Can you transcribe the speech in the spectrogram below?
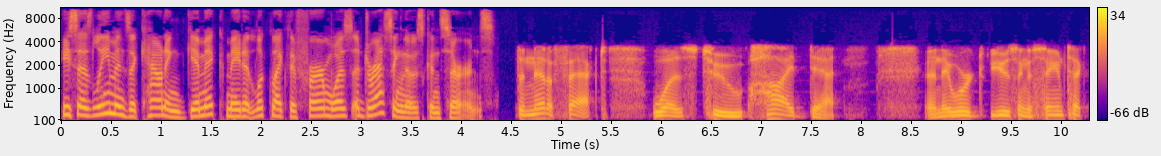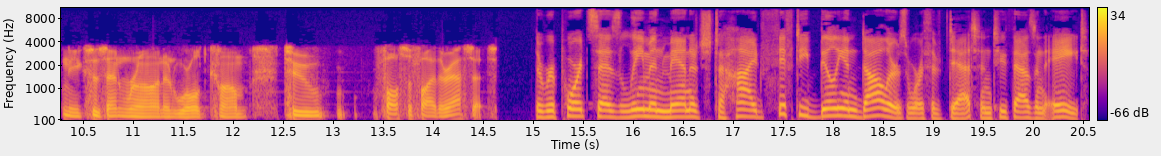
He says Lehman's accounting gimmick made it look like the firm was addressing those concerns. The net effect was to hide debt and they were using the same techniques as Enron and WorldCom to falsify their assets. The report says Lehman managed to hide $50 billion worth of debt in 2008.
